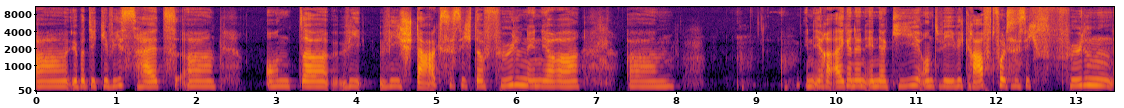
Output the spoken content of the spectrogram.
äh, über die Gewissheit äh, und äh, wie, wie stark sie sich da fühlen in ihrer, ähm, in ihrer eigenen Energie und wie, wie kraftvoll sie sich fühlen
